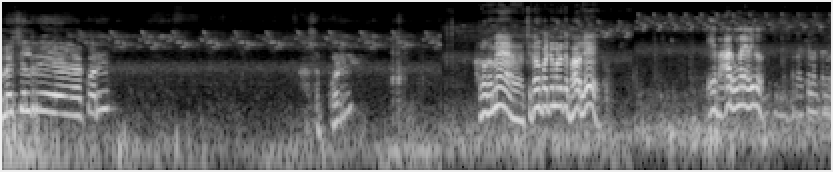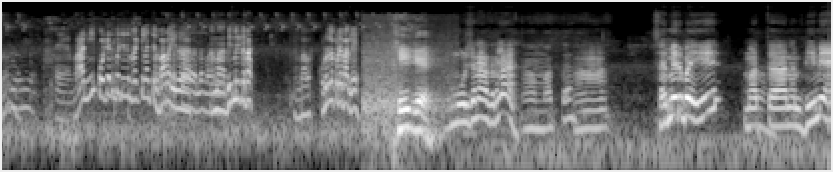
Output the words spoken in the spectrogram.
Ramesh ಇಲ್ರಿ ಯಾಕೋರಿ ಸ್ವಲ್ಪ ಕೊಡ್ರಿ. ಹೋಗಮೆ ಚಿಕನ್ ಪಟ್ಟಿ ಮಾಡ್ತೀವಿ ಬಾರಲೇ. ಏ ಬಾರ ಹೋಗಮೆ ಹೀಗೆ. ಮೂರು ಜನ ಆದ್ರಲ್ಲ? ಮತ್ತೆ? ಸಮೀರ್ ಬೈ ಮತ್ತ ನಮ್ ಭೀಮೆ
